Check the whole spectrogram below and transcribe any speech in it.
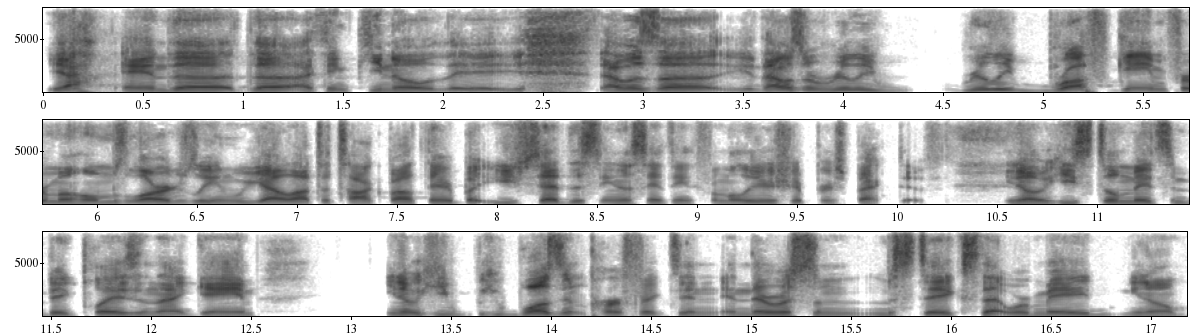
Yeah, and the the I think you know the, that was a that was a really really rough game for Mahomes largely, and we got a lot to talk about there. But you said the same the same thing from a leadership perspective. You know, he still made some big plays in that game. You know, he he wasn't perfect, and and there was some mistakes that were made. You know,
